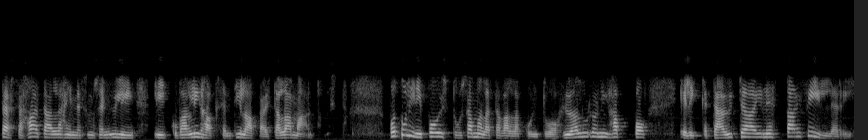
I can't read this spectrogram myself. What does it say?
tässä haetaan lähinnä semmoisen yliliikkuvan lihaksen tilapäistä lamaantumista. Potuliini poistuu samalla tavalla kuin tuo hyaluronihappo, eli täyteaine tai filleri,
